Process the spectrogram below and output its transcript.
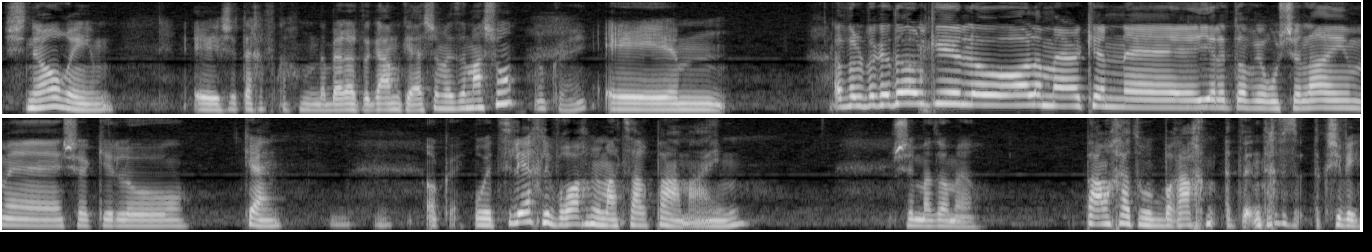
שני הורים, אה, שתכף אנחנו נדבר על זה גם, כי היה שם איזה משהו. אוקיי. אמ, אבל בגדול כאילו All American אה, ילד טוב ירושלים שכאילו כן. אוקיי הוא הצליח לברוח ממעצר פעמיים. שמה זה אומר? פעם אחת הוא ברח, תכף, תקשיבי.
